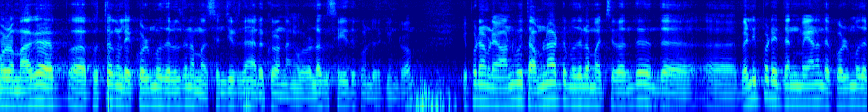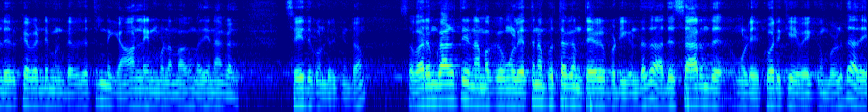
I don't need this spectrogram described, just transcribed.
மூலமாக புத்தகங்களை கொள்முதல் வந்து நம்ம செஞ்சுட்டு தான் இருக்கிறோம். நாங்கள் ஓரளவுக்கு செய்து கொண்டிருக்கின்றோம். இப்போ நம்முடைய மாண்பு தமிழ்நாட்டு முதலமைச்சர் வந்து இந்த வெளிப்படை தன்மையான அந்த கொள்முதல் இருக்க வேண்டும் என்ற விதத்தில் இன்றைக்கி ஆன்லைன் மூலமாக அதை நாங்கள் செய்து கொண்டிருக்கின்றோம். ஸோ வருங்காலத்தில் நமக்கு உங்களுக்கு எத்தனை புத்தகம் தேவைப்படுகின்றதோ அது சார்ந்து உங்களுடைய கோரிக்கையை வைக்கும் பொழுது அதை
